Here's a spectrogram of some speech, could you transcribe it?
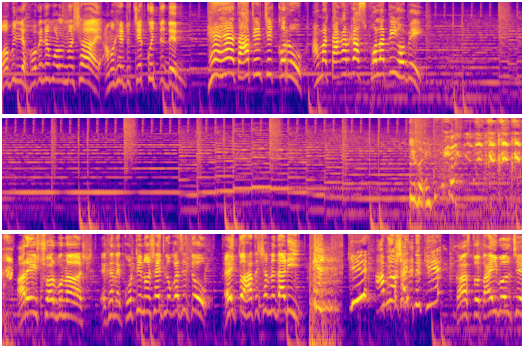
ও বললে হবে না মরণ মশাই আমাকে একটু চেক করতে দেন। হ্যাঁ হ্যাঁ তাড়াতাড়ি চেক করো। আমার টাকার গাছ ফলাতেই হবে। আরে এই সর্বনাশ এখানে কঠিন অসাহিত লোক আছে তো। এই তো হাতের সামনে দাঁড়ি। কি? আমি সাইড নাকি? গাছ তো তাই বলছে।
